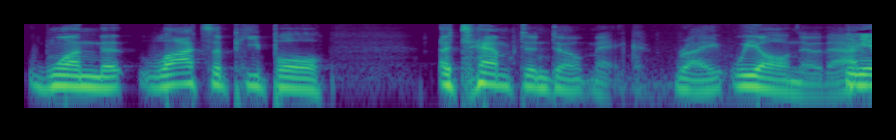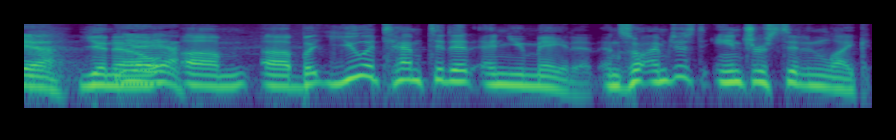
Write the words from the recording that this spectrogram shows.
one that lots of people attempt and don't make, right? We all know that. Yeah. You know, Yeah, yeah. um, uh, but you attempted it and you made it. And so I'm just interested in like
